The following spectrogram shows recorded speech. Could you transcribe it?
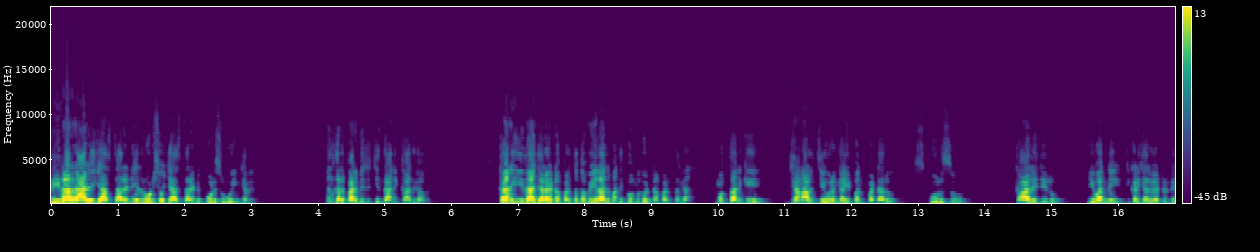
ఇలా ర్యాలీ చేస్తారని రోడ్ షో చేస్తారని పోలీసులు ఊహించలేదు. ఎందుకంటే పర్మిషన్ ఇచ్చింది దానికి కాదు కాబట్టి. కానీ ఇలా జరగటం ఫలితంగా వేలాది మంది గొమ్మిగొట్టడం ఫలితంగా మొత్తానికి జనాలు తీవ్రంగా ఇబ్బంది పడ్డారు. స్కూల్స్ కాలేజీలు ఇవన్నీ ఇక్కడ చదివేటువంటి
